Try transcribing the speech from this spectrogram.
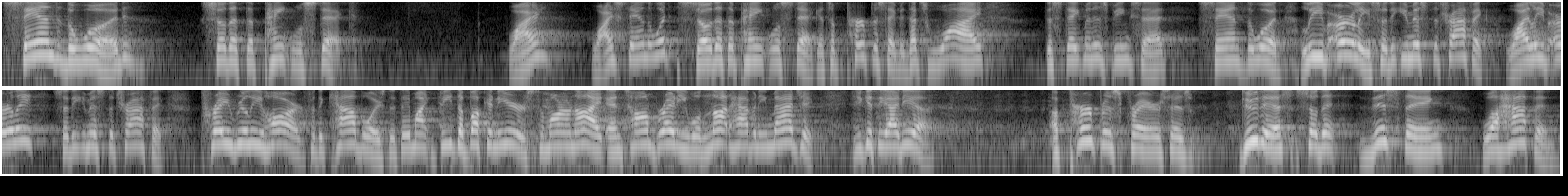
sand the wood so that the paint will stick. Why? Why sand the wood? So that the paint will stick. It's a purpose statement. That's why the statement is being said sand the wood. Leave early so that you miss the traffic. Why leave early? So that you miss the traffic. Pray really hard for the Cowboys that they might beat the Buccaneers tomorrow night and Tom Brady will not have any magic. You get the idea. A purpose prayer says, do this so that this thing will happen.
